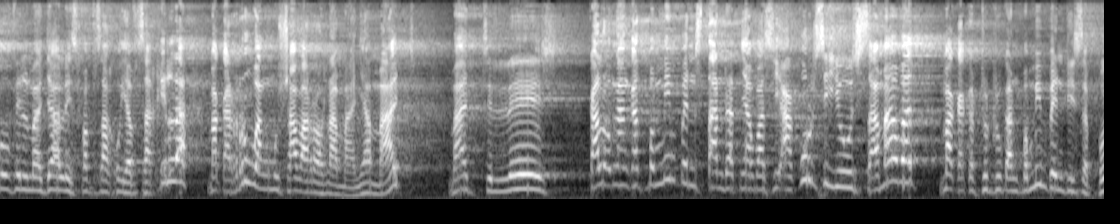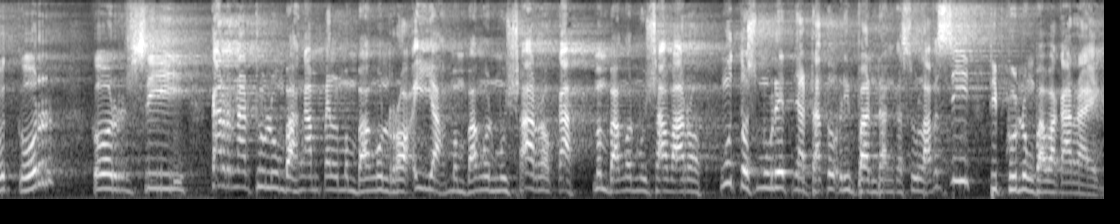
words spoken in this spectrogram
tafsaku fil majalis fafsaku yafsakillah maka ruang musyawarah namanya maj majelis kalau ngangkat pemimpin standarnya wasi kursius samawat maka kedudukan pemimpin disebut kur kursi. Karena dulu Mbah Ngampel membangun ro'iyah membangun musyarakah membangun musyawarah ngutus muridnya Datuk Ribandang ke Sulawesi di Gunung Bawakaraeng.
